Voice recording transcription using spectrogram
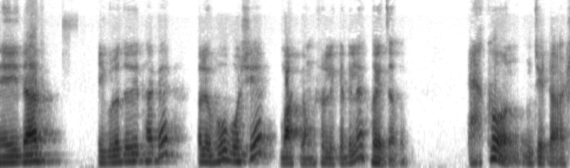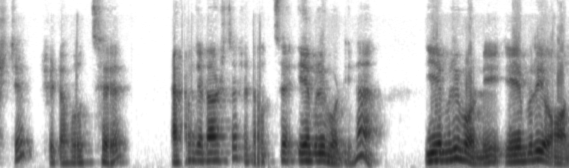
neither এগুলো যদি থাকে তাহলে হু বসিয়ে বাকি অংশ লিখে দিলে হয়ে যাবে। এখন যেটা আসছে সেটা হচ্ছে এখন যেটা আসছে সেটা হচ্ছে এভরিবডি হ্যাঁ? এভরিবডি এভরি অন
